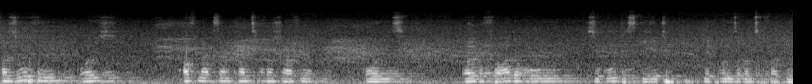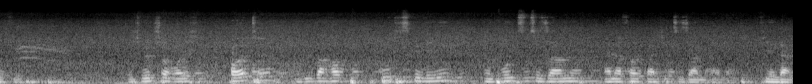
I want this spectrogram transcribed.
versuchen euch Aufmerksamkeit zu verschaffen und eure Forderungen, so gut es geht, mit unseren zu verknüpfen. Ich wünsche euch heute und überhaupt gutes Gelingen und uns zusammen eine erfolgreiche Zusammenarbeit. Vielen Dank.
